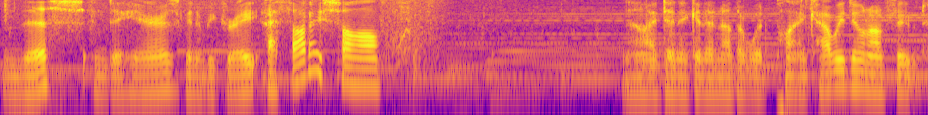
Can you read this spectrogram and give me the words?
This into here is going to be great. I thought I saw... No, I didn't get another wood plank. How are we doing on food?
